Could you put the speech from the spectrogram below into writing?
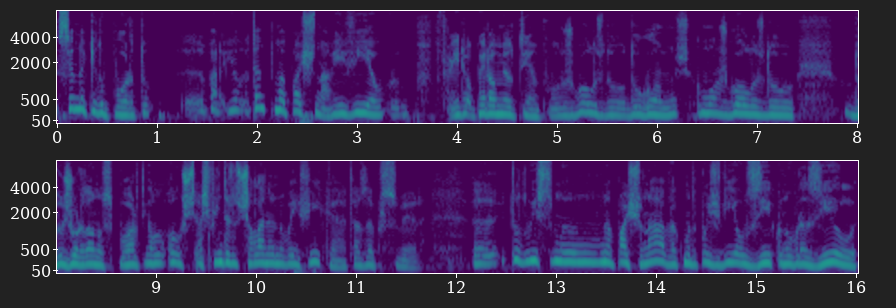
sendo aqui do Porto, eh, eu tanto me apaixonava e via, eh, para ir ao meu tempo, os golos do, do Gomes, como os golos do, do Jordão no Sporting, ou, ou as fintas do Chalana no Benfica, estás a perceber? Eh, tudo isso me, me apaixonava, como depois via o Zico no Brasil,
